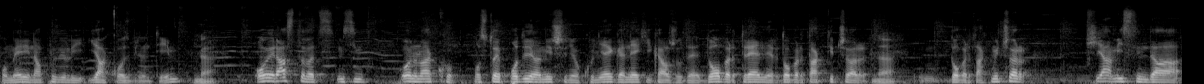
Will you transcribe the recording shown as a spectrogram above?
po meni napravili jako ozbiljan tim. Da. Ovaj Rastavac, mislim, on onako, postoje podeljena mišljenja oko njega, neki kažu da je dobar trener, dobar taktičar, Da. dobar takmičar. Ja mislim da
